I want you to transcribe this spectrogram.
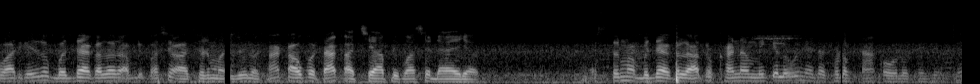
વાત કરીએ તો બધા કલર આપણી પાસે હાજરમાં જોઈ લો, ટાંકા ઉપર ટાંકા છે આપણી પાસે ડાયરેક્ટ અસ્તરમાં બધા કલર આ તો ખાના મૂકેલો હોય ને એટલે થોડોક ટાંકો ઓલો થઈ જાય છે.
